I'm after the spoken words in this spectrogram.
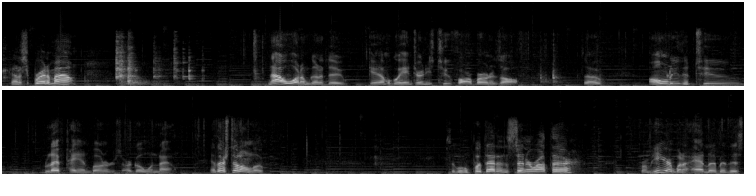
Kind of spread them out. Now what I'm to do, okay, I'm to go ahead and turn these two far burners off. So only the two left-hand burners are going now. And they're still on low. So we're to put that in the center right there. From here, I'm to add a little bit of this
